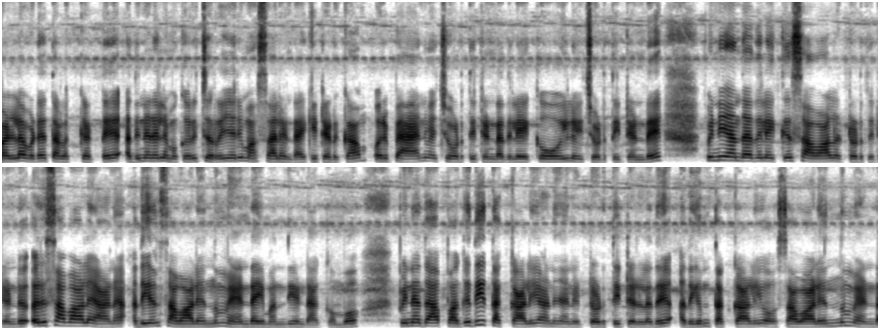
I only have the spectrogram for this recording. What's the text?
വെള്ളം ഇവിടെ തിളക്കട്ട് അതിനിടയിൽ നമുക്കൊരു ചെറിയൊരു മസാല ഉണ്ടാക്കിയിട്ടെടുക്കാം ഒരു പാൻ വെച്ച് കൊടുത്തിട്ടുണ്ട്. അതിലേക്ക് ഓയിൽ ഒഴിച്ച് കൊടുത്തിട്ടുണ്ട്. പിന്നെ ഞാൻ അതിലേക്ക് സവാള ഇട്ട് കൊടുത്തിട്ടുണ്ട്. ഒരു സവാളയാണ് അധികം സവാളയൊന്നും വേണ്ട ഈ മന്തി ഉണ്ടാക്കുമ്പോൾ. പിന്നെ അതാ പകുതി തക്കാളിയാണ് ഞാൻ ഇട്ട് കൊടുത്തിട്ടുള്ളത്. അധികം തക്കാളിയോ സവാളയൊന്നും വേണ്ട.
